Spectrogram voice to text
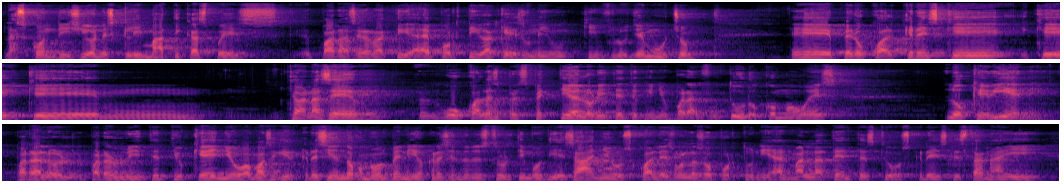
las condiciones climáticas pues para hacer la actividad deportiva que es un que influye mucho. Eh, pero ¿cuál crees que, que, que, mm, que, van a ser o cuál es la perspectiva del Oriente Antioqueño para el futuro? ¿Cómo ves lo que viene para, lo, para el Oriente Antioqueño? ¿Vamos a seguir creciendo como hemos venido creciendo en estos últimos 10 años? ¿Cuáles son las oportunidades más latentes que vos crees que están ahí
